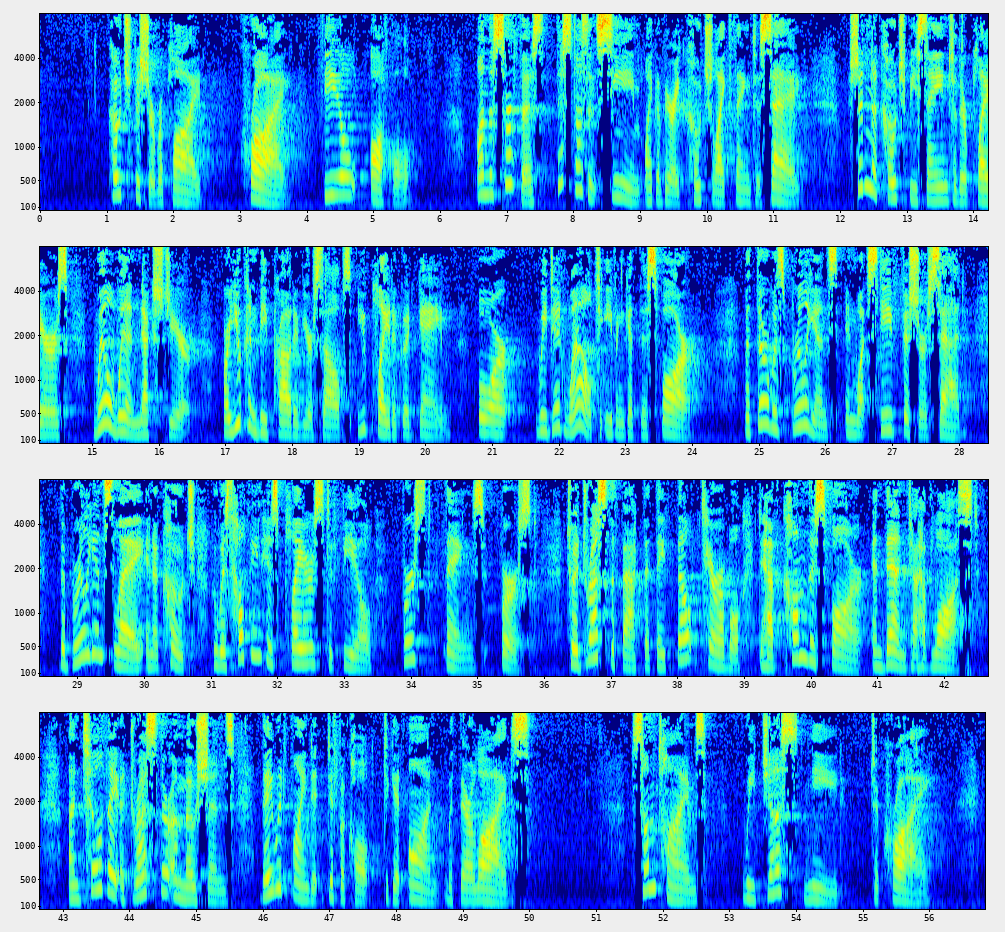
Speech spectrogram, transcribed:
Coach Fisher replied, Cry, feel awful. On the surface, this doesn't seem like a very coach like thing to say. Shouldn't a coach be saying to their players, We'll win next year, or you can be proud of yourselves, you played a good game, or we did well to even get this far? But there was brilliance in what Steve Fisher said. The brilliance lay in a coach who was helping his players to feel first things first to address the fact that they felt terrible to have come this far and then to have lost. Until they addressed their emotions, they would find it difficult to get on with their lives. Sometimes we just need to cry.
